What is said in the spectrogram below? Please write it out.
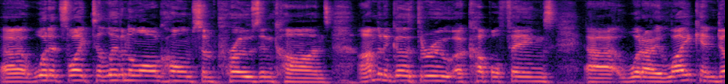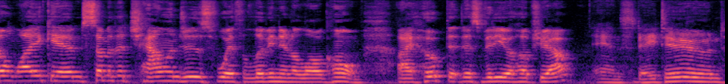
uh, what it's like to live in a log home, some pros and cons. I'm going to go through a couple things, uh, what I like and don't like, and some of the challenges with living in a log home. I hope that this video helps you out, and stay tuned.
